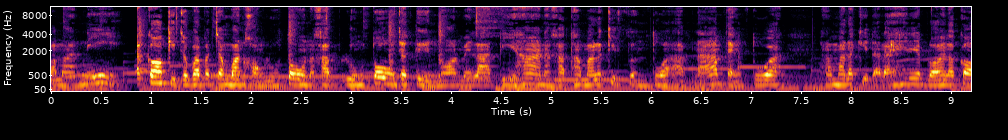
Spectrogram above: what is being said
ประมาณนี้แล้วก็กิจวัตรประจำวันของลุงโต้งนะครับลุงโต้งจะตื่นนอนเวลาตีห้านะครับทำภารกิจส่วนตัวอาบน้ำแต่งตัวทำภารกิจอะไรให้เรียบร้อย แล้วก็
